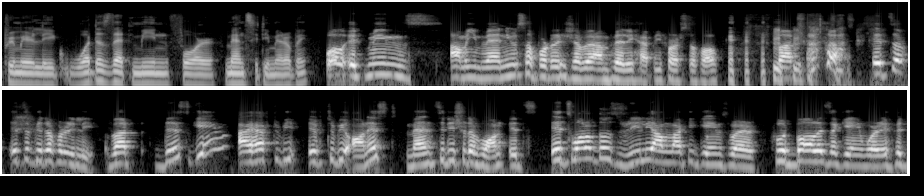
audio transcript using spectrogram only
Premier League. What does that mean for Man City, Merabai? Well, it means আমি ম্যানিউ সাপোর্টার হিসাবে আই এম ভেরি হ্যাপি ফার্স্ট অফ অল বাট it's a it's a bit of a relief but this game i have to be if to be honest man city should have won it's it's one of those really unlucky games where football is a game where if it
